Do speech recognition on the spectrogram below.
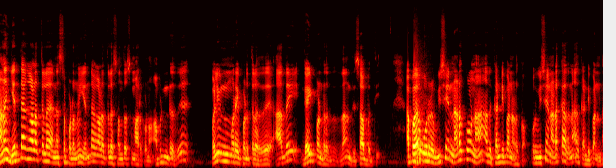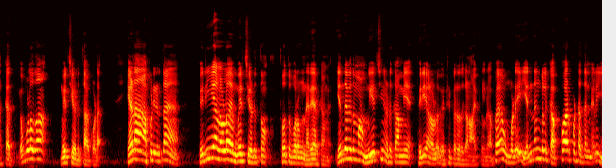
ஆனால் எந்த காலத்தில் நஷ்டப்படணும் எந்த காலத்தில் சந்தோஷமாக இருக்கணும் அப்படின்றது வழிமுறைப்படுத்துறது அதை கைட் பண்ணுறது தான் திசாபத்தி. அப்போ ஒரு விஷயம் நடக்கும்னா அது கண்டிப்பாக நடக்கும். ஒரு விஷயம் நடக்காதுன்னா அது கண்டிப்பாக நடக்காது. எவ்வளோ தான் முயற்சி எடுத்தால் கூட. ஏன்னா அப்படி எடுத்தால் பெரிய அளவில் முயற்சி எடுத்தோம். தோற்று போகிறவங்க நிறையா இருக்காங்க. எந்த விதமான முயற்சியும் எடுக்காமையே பெரிய அளவில் வெற்றி பெறதுக்கான வாய்ப்புகள் இருக்குது அப்போ உங்களுடைய எண்ணங்களுக்கு அப்பாற்பட்ட தன்மையில்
